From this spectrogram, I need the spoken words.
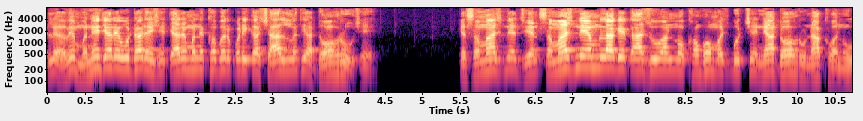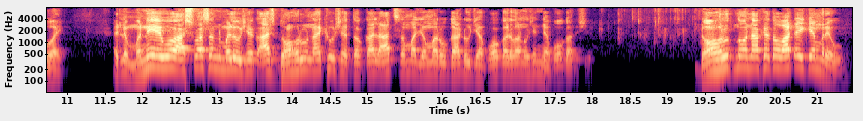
એટલે હવે મને જ્યારે ઓઢાડે છે, ત્યારે મને ખબર પડી કે આ શાલ નથી, આ ઢોહરું છે. કે સમાજને જે સમાજને એમ લાગે કે આ જુવાનનો ખંભો મજબૂત છે ત્યાં ઢોહરું નાખવાનું હોય. એટલે મને એવો આશ્વાસન મળ્યું છે કે આજ ઢોહરું નાખ્યું છે, તો કાલે આજ સમાજ અમારું ગાડું જ્યાં પોગાડવાનું છે ને પોગાડશે. ઢોહરું જ ન નાખે તો વાટે કેમ રહેવું?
